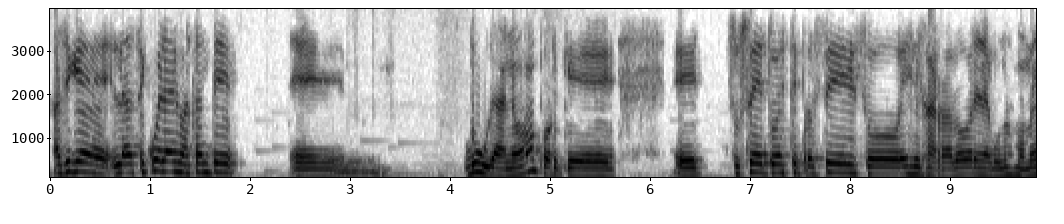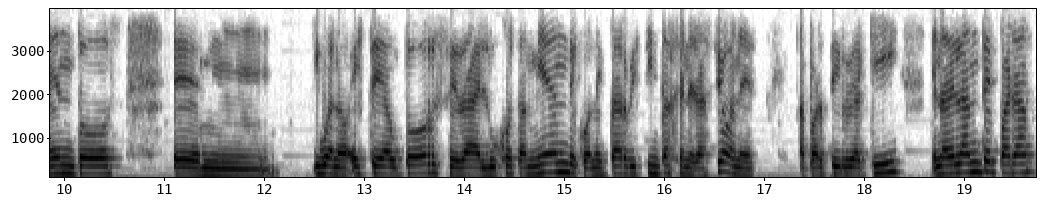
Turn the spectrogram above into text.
Así que la secuela es bastante eh, dura, ¿no? Porque sucede todo este proceso, es desgarrador en algunos momentos. Em, y bueno, este autor se da el lujo también de conectar distintas generaciones a partir de aquí en adelante para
